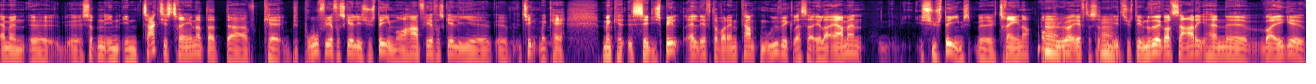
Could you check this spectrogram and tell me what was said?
er man øh, øh sådan en, en taktisk træner, der, der kan bruge flere forskellige systemer og har flere forskellige øh, øh ting, man kan, man kan sætte i spil, alt efter hvordan kampen udvikler sig, eller er man systemtræner øh, og mm. kører efter sådan mm. et system. Nu ved jeg godt, Sardi, han øh, var ikke,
